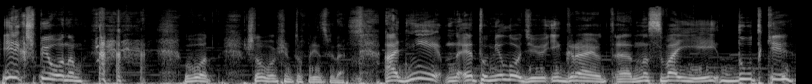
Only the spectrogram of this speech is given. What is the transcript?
Или к шпионам. Вот, что, в общем-то, в принципе, да. Одни эту мелодию играют э, на своей дудке,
